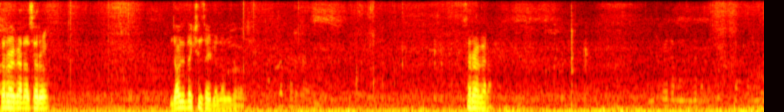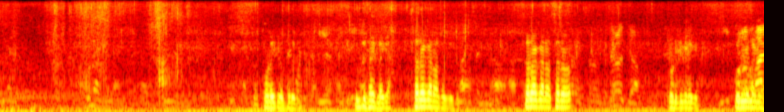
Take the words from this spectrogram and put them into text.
सरळ करा सरळ. जाऊ दे दक्षिण साईडला जाऊ दे सरळ सरळ करा. थोडं इकडे पुढे तुमच्या साईडला घ्या. सरळ करा आता तिथे. सरळ करा सरळ. थोडं तिकडे घ्या. पूर्वेला घ्या.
